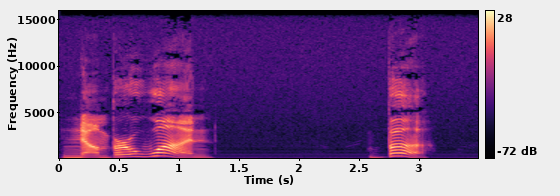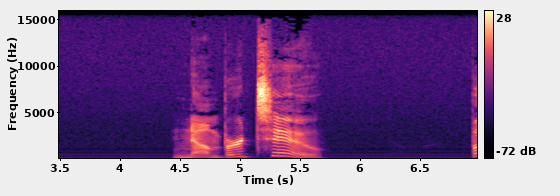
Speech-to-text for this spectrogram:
Number 1. B. Number 2. B.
